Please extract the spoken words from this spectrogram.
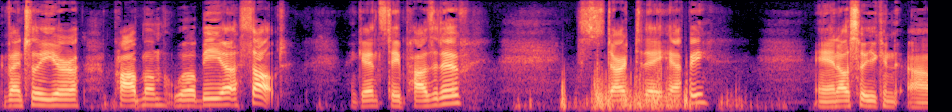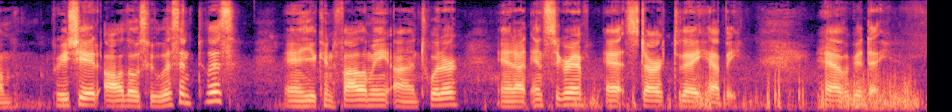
eventually your problem will be uh, solved. Again, stay positive. Start today happy. And also, you can um, appreciate all those who listen to this. And you can follow me on Twitter and on Instagram at Start Today Happy. Have a good day.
